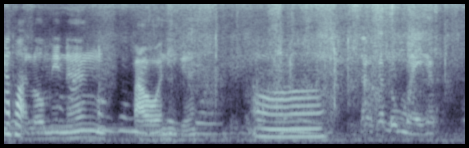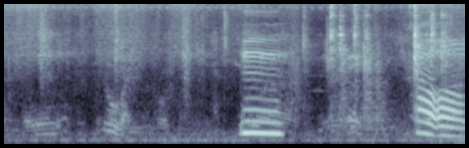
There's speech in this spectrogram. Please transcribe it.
ฮะพอลมนิดนึงเป่าอันนี้เกินอ๋อตั้งพัดลมใหม่ครับตรงนี้ดูก่อนอืมเข้าออก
